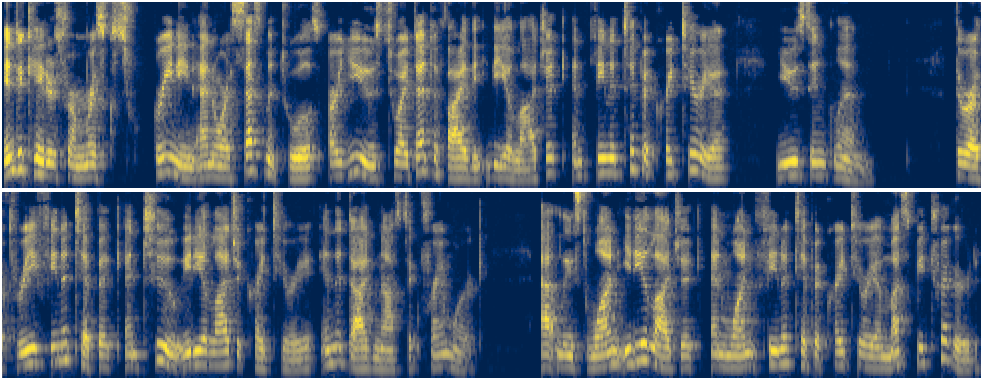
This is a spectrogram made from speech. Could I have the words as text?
Indicators from risk screening and or assessment tools are used to identify the etiologic and phenotypic criteria used in GLIM. There are three phenotypic and two etiologic criteria in the diagnostic framework. At least one etiologic and one phenotypic criteria must be triggered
